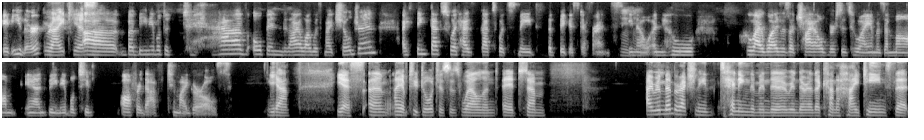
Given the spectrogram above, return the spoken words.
it either. Right. Yes. Uh, but being able to, to have open dialogue with my children, I think that's what has that's what's made the biggest difference. Mm-hmm. You know, and who who I was as a child versus who I am as a mom, and being able to offer that to my girls. Yeah. Yes. Um, I have two daughters as well, and it. Um, I remember actually telling them in their in their other kind of high teens that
